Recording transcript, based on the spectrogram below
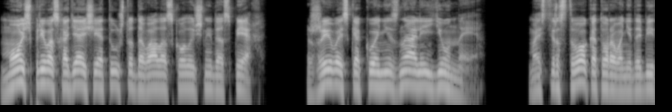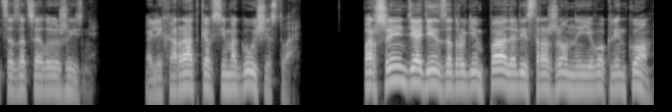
мощь превосходящая ту, что давал осколочный доспех. Живость, какой не знали юные мастерство которого не добиться за целую жизнь. Лихорадка всемогущества. Паршенди один за другим падали, сраженные его клинком.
